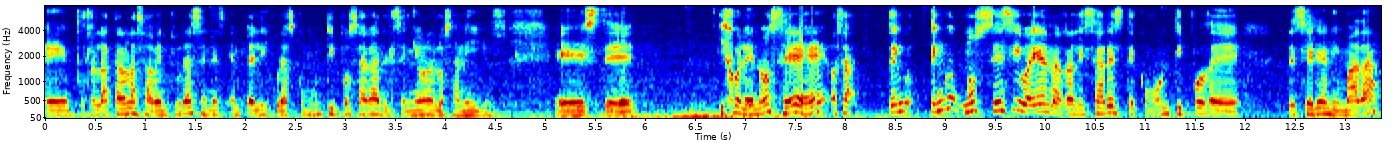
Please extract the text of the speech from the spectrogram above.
eh, pues relatar las aventuras en, en, películas, como un tipo saga del Señor de los Anillos. Este, híjole, no sé, ¿eh? o sea, tengo, tengo, no sé si vayan a realizar este como un tipo de de serie animada,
